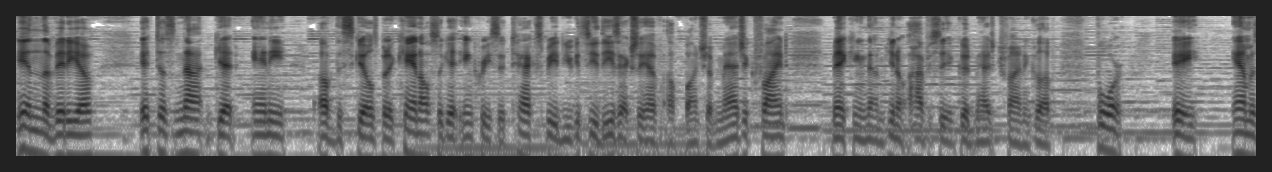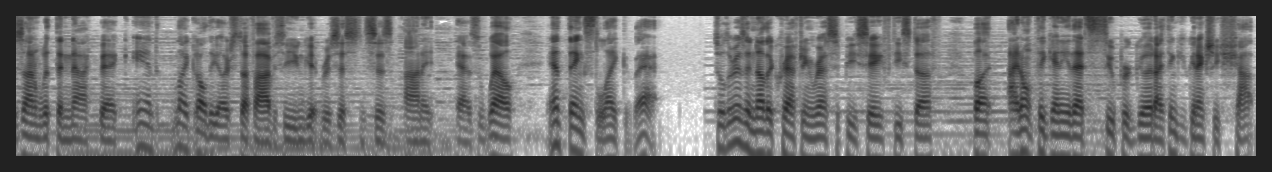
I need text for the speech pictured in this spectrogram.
in the video. It does not get any of the skills, but it can also get increased attack speed. You can see these actually have a bunch of magic find, making them, you know, obviously a good magic finding glove for a Amazon with the knockback. And like all the other stuff, obviously you can get resistances on it as well, and things like that. So there is another crafting recipe safety stuff, but I don't think any of that's super good. I think you can actually shop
